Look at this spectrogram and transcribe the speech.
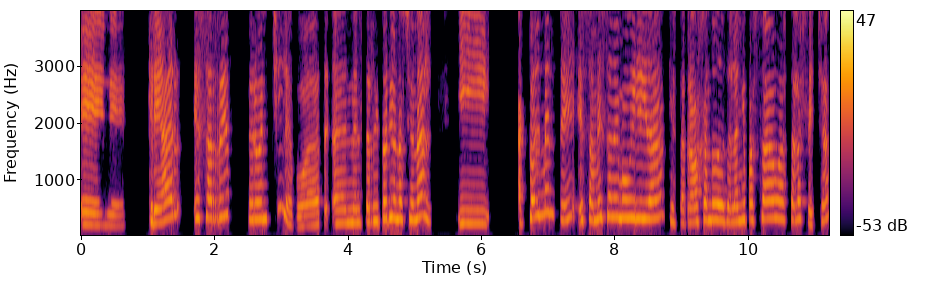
Eh, crear esa red, pero en Chile, en el territorio nacional. Y Actualmente, esa mesa de movilidad que está trabajando desde el año pasado hasta la fecha,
